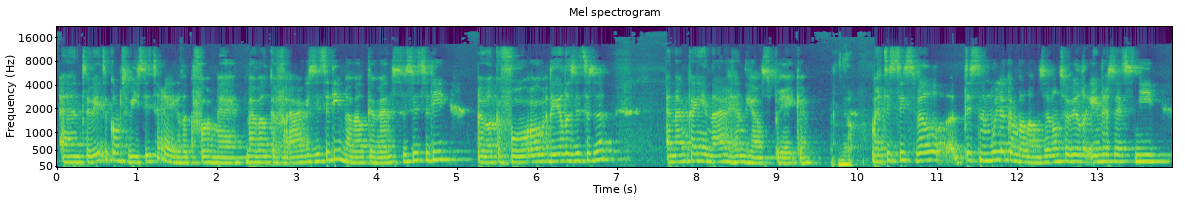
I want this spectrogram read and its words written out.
En te weten komt wie zit er eigenlijk voor mij. Met welke vragen zitten die? Met welke wensen zitten die? Met welke vooroordelen zitten ze? En dan kan je naar hen gaan spreken. Ja. Maar het is, het is wel het is een moeilijke balans. Hè? Want we willen enerzijds niet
